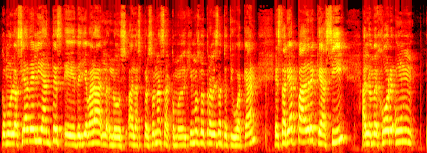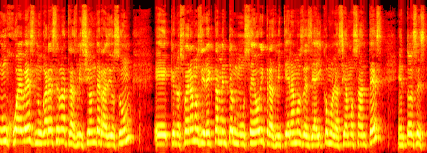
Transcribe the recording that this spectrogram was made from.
como lo hacía Deli antes eh, de llevar a, los, a las personas, a, como dijimos la otra vez, a Teotihuacán. Estaría padre que así, a lo mejor un, un jueves, en lugar de hacer una transmisión de Radio Zoom, eh, que nos fuéramos directamente a un museo y transmitiéramos desde ahí como lo hacíamos antes. Entonces,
